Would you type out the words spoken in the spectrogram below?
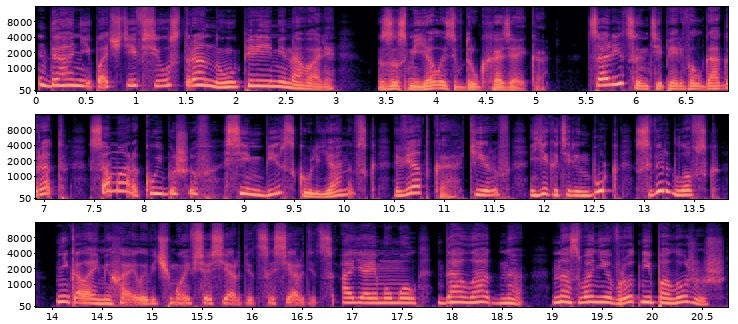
«Да они почти всю страну переименовали», — засмеялась вдруг хозяйка. «Царицын теперь Волгоград, Самара Куйбышев, Симбирск, Ульяновск, Вятка, Киров, Екатеринбург, Свердловск. Николай Михайлович мой все сердится, сердится, а я ему, мол, да ладно, название в рот не положишь,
